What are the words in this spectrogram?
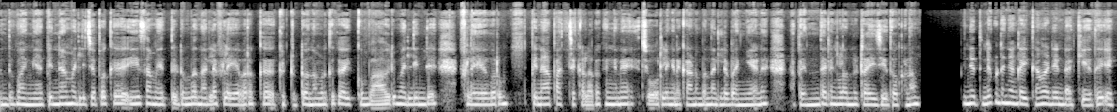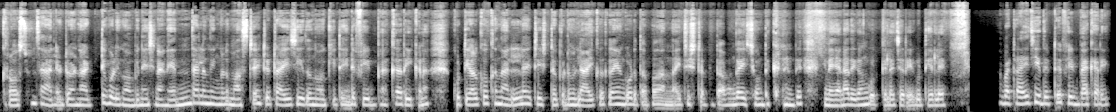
എന്ത് ഭംഗിയാണ് പിന്നെ ആ മല്ലിച്ചപ്പൊക്കെ ഈ സമയത്ത് ഇടുമ്പോൾ നല്ല ഫ്ലേവറൊക്കെ കിട്ടുമോ നമുക്ക് കഴിക്കുമ്പോൾ ആ ഒരു മല്ലിന്റെ ഫ്ലേവറും പിന്നെ ആ പച്ച കളറൊക്കെ ഇങ്ങനെ ചോറിൽ ഇങ്ങനെ കാണുമ്പോൾ നല്ല ഭംഗിയാണ്. അപ്പോൾ എന്തായാലും നിങ്ങളൊന്ന് ട്രൈ ചെയ്ത് നോക്കണം. പിന്നെ ഇതിന്റെ കൂടെ ഞാൻ കഴിക്കാൻ വേണ്ടി ഉണ്ടാക്കിയത് എഗ് റോസ്റ്റും സാലഡും ആണ്. അടിപൊളി കോമ്പിനേഷനാണ് എന്തായാലും നിങ്ങൾ മസ്റ്റ് ആയിട്ട് ട്രൈ ചെയ്ത് നോക്കിയിട്ട് അതിന്റെ ഫീഡ്ബാക്ക് അറിയിക്കണം. കുട്ടികൾക്കൊക്കെ നല്ലതായിട്ട് ഇഷ്ടപ്പെടും. ലൈക്കൊക്കെ ഞാൻ കൊടുത്തപ്പോൾ നന്നായിട്ട് ഇഷ്ടപ്പെട്ടു. അവൻ കഴിച്ചുകൊണ്ടിരിക്കുന്നുണ്ട് പിന്നെ ഞാൻ അധികം കൊടുക്കില്ല ചെറിയ കുട്ടിയല്ലേ. അപ്പോൾ ട്രൈ ചെയ്തിട്ട് ഫീഡ്ബാക്ക് അറിയിക്കും.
